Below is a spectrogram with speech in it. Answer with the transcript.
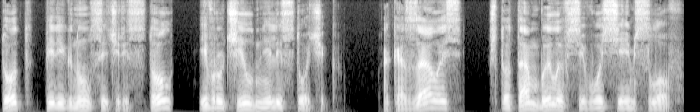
Тот перегнулся через стол и вручил мне листочек. Оказалось, что там было всего семь слов.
